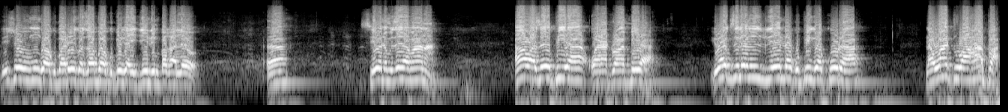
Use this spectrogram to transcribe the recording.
Bishop, Mungu akubariki kwa sababu ya kupiga injili mpaka leo eh? Sio ni mzee amana. Hao wazee pia wanatuambia Your Excellency, tulienda kupiga kura na watu wa hapa,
